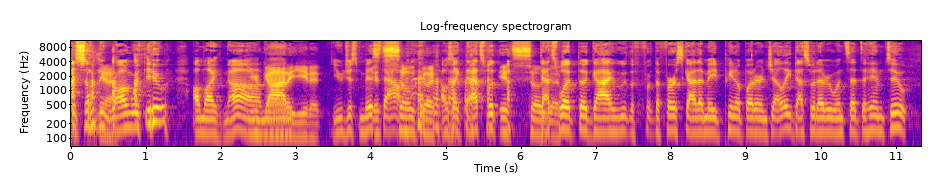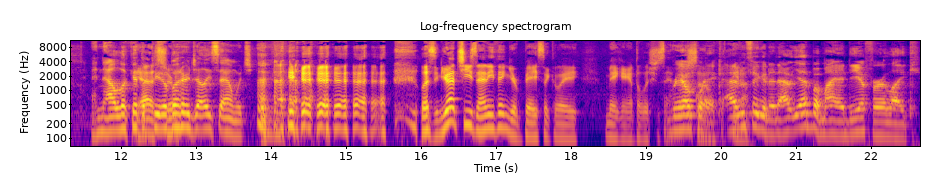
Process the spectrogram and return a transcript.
is something Yeah. wrong with you?" I'm like, "Nah, You gotta eat it. You just missed It's out." so good. I was like, "That's what." It's so. that's good. what the guy who the the first guy that made peanut butter and jelly. That's what everyone said to him too. And now look at Yeah, the peanut sure. butter and jelly sandwich. Listen, you add cheese to anything, you're basically making a delicious sandwich. Real So, quick, I haven't know. figured it out yet, but my idea for like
